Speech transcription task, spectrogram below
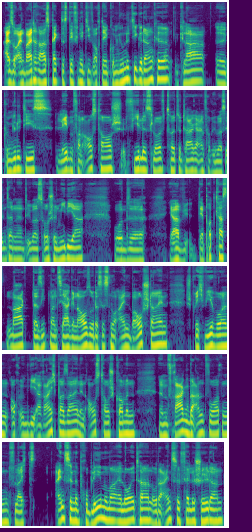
Also ein weiterer Aspekt ist definitiv auch der Community-Gedanke. Klar, äh, Communities leben von Austausch. Vieles läuft heutzutage einfach übers Internet, über Social Media. Und äh, ja, der Podcast-Markt, da sieht man es ja genauso. Das ist nur ein Baustein. Sprich, wir wollen auch irgendwie erreichbar sein, in Austausch kommen, ähm, Fragen beantworten, vielleicht einzelne Probleme mal erläutern oder Einzelfälle schildern,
